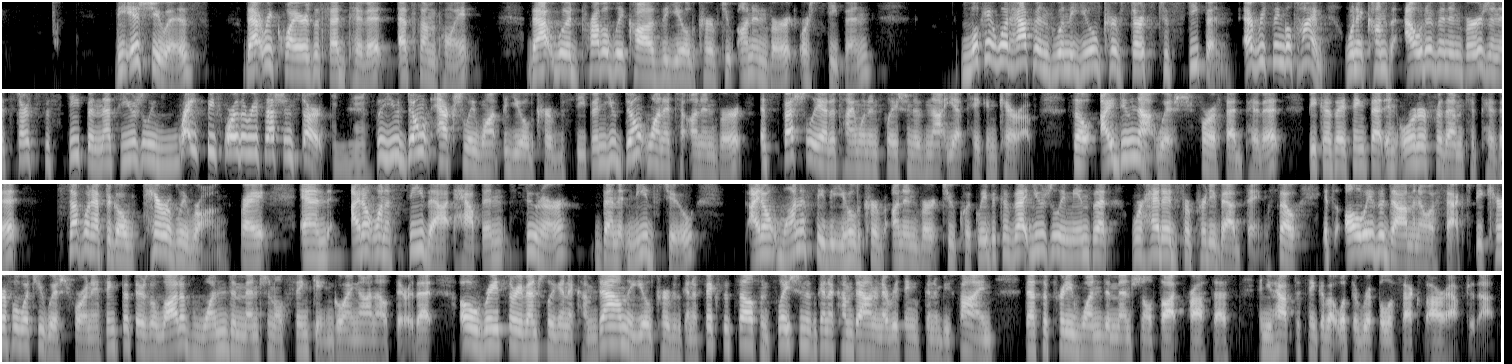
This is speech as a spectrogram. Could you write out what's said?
The issue is that requires a fed pivot at some point that would probably cause the yield curve to uninvert or steepen Look at what happens when the yield curve starts to steepen every single time. When it comes out of an inversion, it starts to steepen. That's usually right before the recession starts. Mm-hmm. So you don't actually want the yield curve to steepen. You don't want it to uninvert, especially at a time when inflation is not yet taken care of. So I do not wish for a Fed pivot because I think that in order for them to pivot, stuff would have to go terribly wrong, right? And I don't want to see that happen sooner than it needs to. I don't want to see the yield curve uninvert too quickly because that usually means that we're headed for pretty bad things. So it's always a domino effect. Be careful what you wish for. And I think that there's a lot of one dimensional thinking going on out there that, oh, rates are eventually going to come down, the yield curve is going to fix itself, inflation is going to come down, and everything's going to be fine. That's a pretty one dimensional thought process. And you have to think about what the ripple effects are after that.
